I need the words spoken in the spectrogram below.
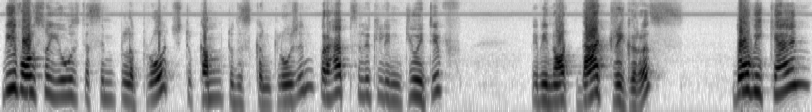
We have also used a simple approach to come to this conclusion, perhaps a little intuitive, maybe not that rigorous, though we can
